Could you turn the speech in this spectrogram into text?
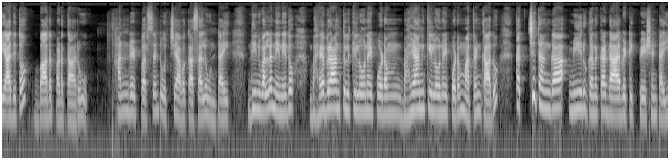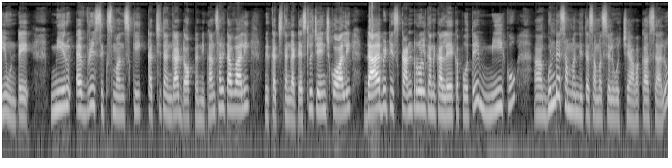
వ్యాధితో బాధపడతారు. హండ్రెడ్ పర్సెంట్ వచ్చే అవకాశాలు ఉంటాయి. దీనివల్ల నేనేదో భయభ్రాంతులకి లోనైపోవడం భయానికి లోనైపోవడం మాత్రం కాదు. ఖచ్చితంగా మీరు గనక డయాబెటిక్ పేషెంట్ అయ్యి ఉంటే మీరు ఎవ్రీ సిక్స్ మంత్స్కి ఖచ్చితంగా డాక్టర్ని కన్సల్ట్ అవ్వాలి. మీరు ఖచ్చితంగా టెస్టులు చేయించుకోవాలి. డయాబెటీస్ కంట్రోల్ కనుక లేకపోతే మీకు గుండె సంబంధిత సమస్యలు వచ్చే అవకాశాలు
